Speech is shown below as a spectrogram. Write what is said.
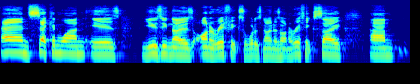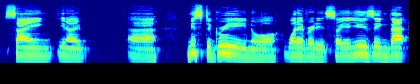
And second one is using those honorifics or what is known as honorifics. So um, saying, you know, uh, Mr. Green or whatever it is. So you're using that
